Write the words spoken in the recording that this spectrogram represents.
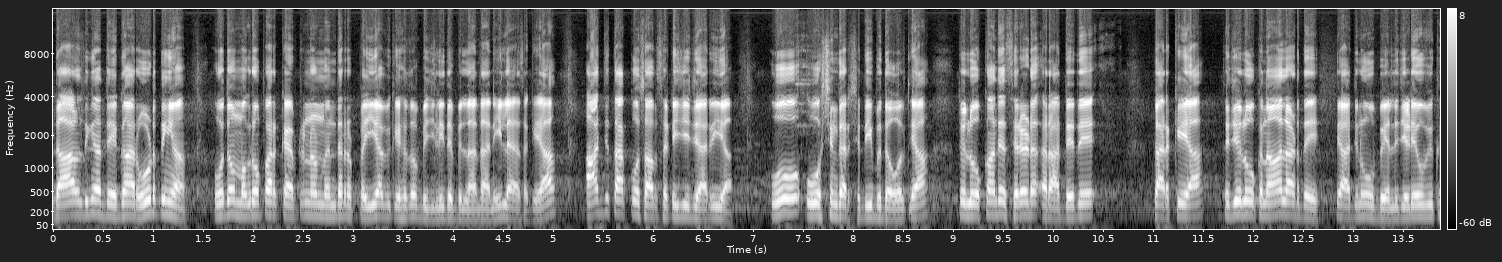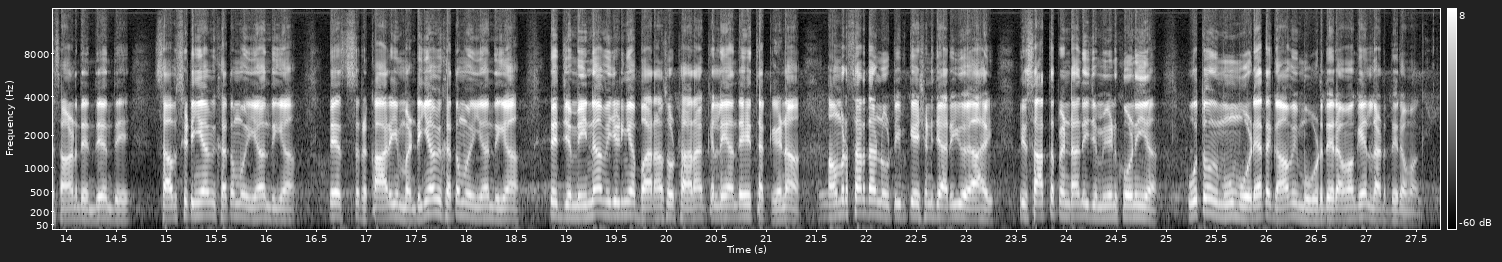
ਦਾਲ ਦੀਆਂ ਦੇਗਾਂ ਰੋੜਦੀਆਂ ਉਦੋਂ ਮਗਰੋਂ ਪਰ ਕੈਪਟਨ ਅਮਰਿੰਦਰ ਰੁਪਈਆ ਵੀ ਕਿਸੇ ਤੋਂ ਬਿਜਲੀ ਦੇ ਬਿੱਲਾਂ ਦਾ ਨਹੀਂ ਲੈ ਸਕਿਆ। ਅੱਜ ਤੱਕ ਉਹ ਸਬਸਿਡੀ ਜੀ ਜਾਰੀ ਆ। ਉਹ ਉਹ ਸੰਘਰਸ਼ ਦੀ ਬਦੌਲਤ ਆ। ਤੇ ਲੋਕਾਂ ਦੇ ਸਿਰੜ ਇਰਾਦੇ ਦੇ ਕਰਕੇ ਆ, ਤੇ ਜੇ ਲੋਕ ਨਾ ਲੜਦੇ, ਤੇ ਅੱਜ ਨੂੰ ਉਹ ਬਿੱਲ ਜਿਹੜੇ ਉਹ ਵੀ ਕਿਸਾਨ ਦਿੰਦੇ ਹੁੰਦੇ, ਸਬਸਿਡੀਆਂ ਵੀ ਖਤਮ ਹੋਈਆਂ ਹੁੰਦੀਆਂ, ਤੇ ਸਰਕਾਰੀ ਮੰਡੀਆਂ ਵੀ ਖਤਮ ਹੋਈਆਂ ਹੁੰਦੀਆਂ, ਤੇ ਜ਼ਮੀਨਾਂ ਵੀ ਜਿਹੜੀਆਂ 1218 ਕਿੱਲਿਆਂ ਦੇ ਸੀ ਧੱਕੇ ਨਾਲ ਅੰਮ੍ਰਿਤਸਰ ਦਾ ਨੋਟੀਫਿਕੇਸ਼ਨ ਜਾਰੀ ਹੋਇਆ ਹੈ ਵੀ ਸੱਤ ਪਿੰਡਾਂ ਦੀ ਜ਼ਮੀਨ ਖੋਣੀ ਆ, ਉਹ ਤੋਂ ਮੂੰਹ ਮੋੜਿਆ ਤੇ ਗਾਂ ਵੀ ਮੋੜਦੇ ਰਵਾਂਗੇ, ਲੜਦੇ ਰਵਾਂਗੇ।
